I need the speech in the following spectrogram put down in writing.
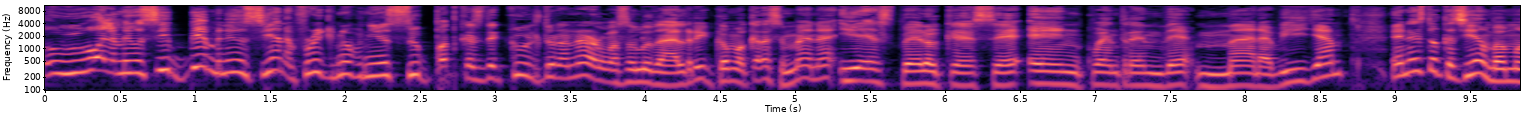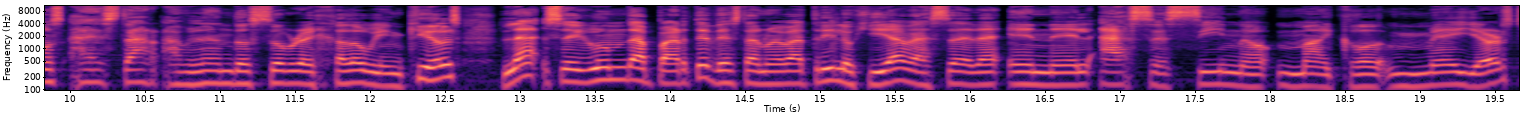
Hola amigos y bienvenidos a Freak Noob News, su podcast de cultura nerd. Los saluda al Rick como cada semana y espero que se encuentren de maravilla. En esta ocasión vamos a estar hablando sobre Halloween Kills, la segunda parte de esta nueva trilogía basada en el asesino Michael Myers.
